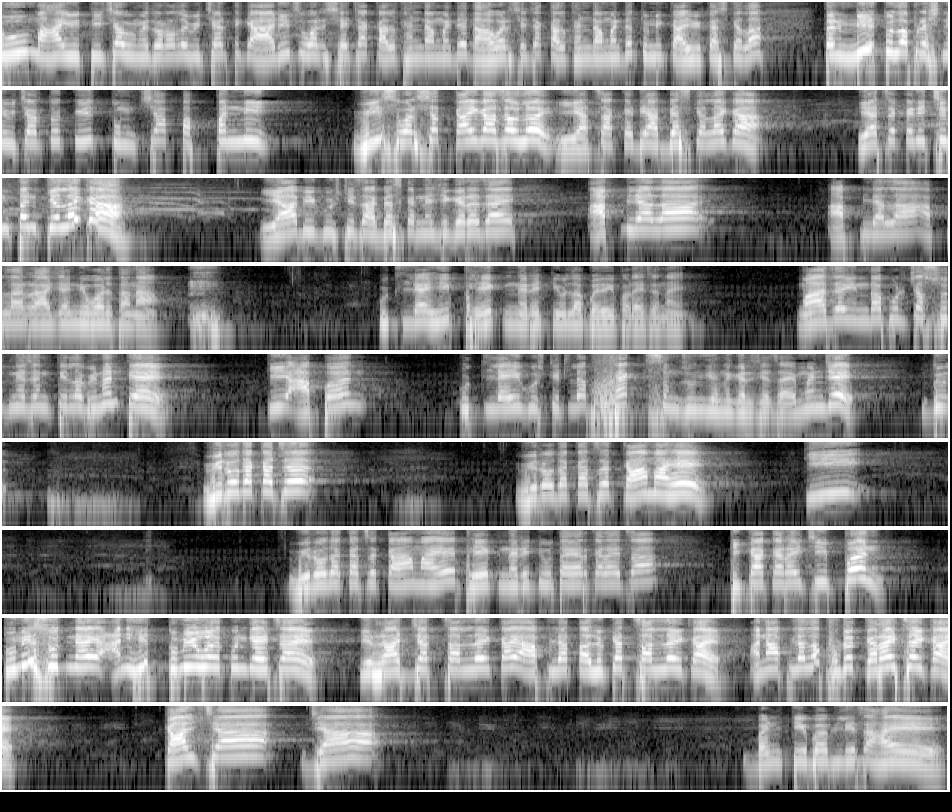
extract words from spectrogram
तू महायुतीच्या उमेदवाराला विचारते की अडीच वर्षाच्या कालखंडामध्ये दहा वर्षाच्या कालखंडामध्ये तुम्ही काय विकास केला? तर मी तुला प्रश्न विचारतो की तुमच्या पप्पांनी वीस वर्षात काय गाजवलं? याचा कधी अभ्यास केलाय का? याचं कधी चिंतन केलंय का? या बी गोष्टीचा अभ्यास करण्याची गरज आहे. आपल्याला आपल्याला आपला राजा निवडताना कुठल्याही फेक नरेटिव्हला बळी पडायचं नाही. माझं इंदापूरच्या सुज्ञ जनतेला विनंती आहे की आपण कुठल्याही गोष्टीतलं फॅक्ट समजून घेणं गरजेचं आहे. म्हणजे दु- विरोधकाचं विरोधकाचं काम आहे की विरोधकाचं काम आहे फेक नरेटिव्ह तयार करायचा टीका करायची पण तुम्ही सुज्ञ आणि ही तुम्ही ओळखून घ्यायचं आहे की राज्यात चाललंय काय आपल्या तालुक्यात चाललंय काय आणि आपल्याला पुढं करायचंय काय? कालच्या ज्या बंटी बबलीच आहे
